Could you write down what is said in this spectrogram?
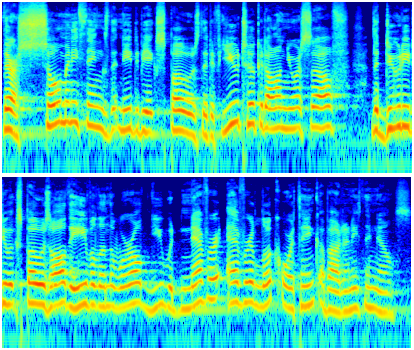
There are so many things that need to be exposed that if you took it on yourself, the duty to expose all the evil in the world, you would never, ever look or think about anything else.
